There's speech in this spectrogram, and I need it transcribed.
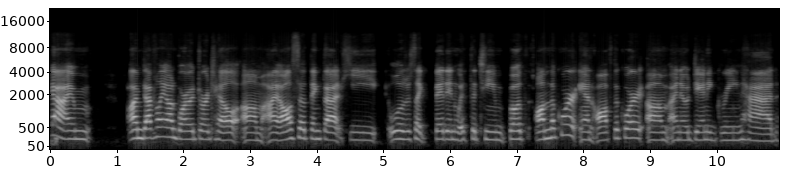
Yeah, I'm I'm definitely on board with George Hill. Um, I also think that he will just like fit in with the team both on the court and off the court. Um, I know Danny Green had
